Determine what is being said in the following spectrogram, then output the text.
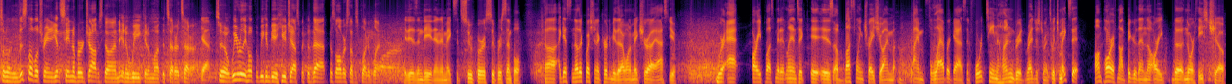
someone with this level of training to get the same number of jobs done in a week, in a month, et cetera, et cetera. Yeah. So we really hope that we can be a huge aspect of that because all of our stuff is plug and play. It is indeed, and it makes it super, super simple. Uh, I guess another question occurred to me that I want to make sure I asked you. We're at RE Plus Mid Atlantic. It is a bustling trade show. I'm I'm flabbergasted. 1,400 registrants, which makes it on par, if not bigger than the RE the Northeast show.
